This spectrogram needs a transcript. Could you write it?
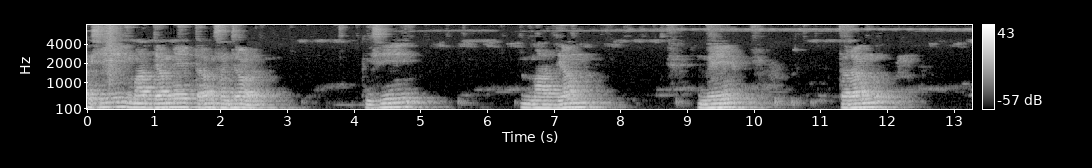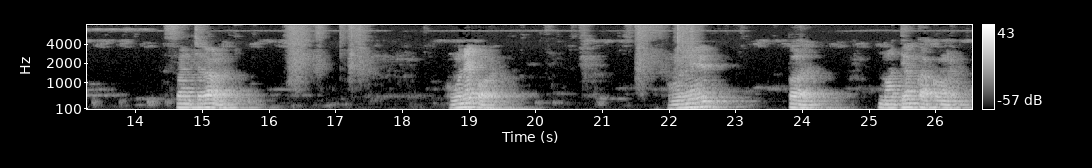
किसी माध्यम में तरंग संचरण। किसी माध्यम में तरंग संचरण होने पर होने पर माध्यम का कोण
